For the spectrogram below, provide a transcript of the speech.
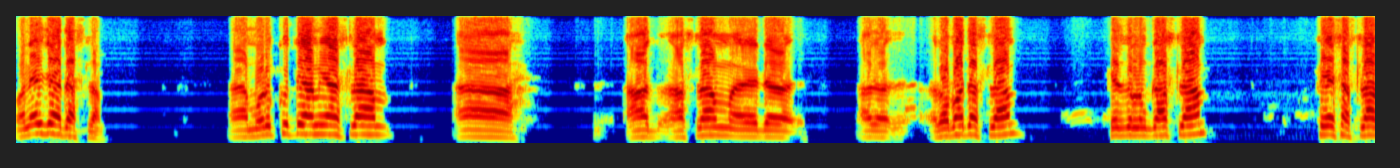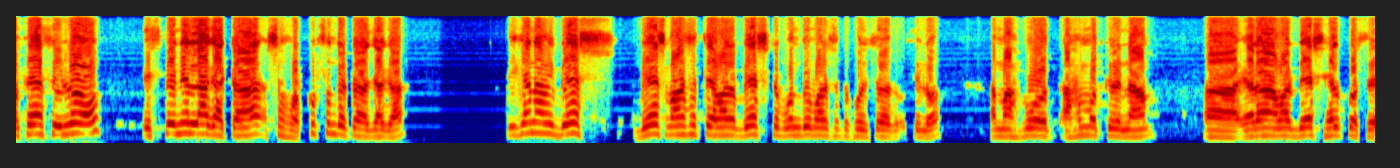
অনেক জায়গাতে আসলাম। মরক্কোতে আমি আসলাম আসলাম রবাদ আসলাম কেজলমকা আসলাম, ফেস আসলাম। ফেস হইল স্পেনের লাগা একটা শহর, খুব সুন্দর একটা জায়গা। এখানে আমি বেশ বেশ মানুষের সাথে আমার বেশ একটা বন্ধু মানুষের সাথে পরিচয় ছিল মাহমুদ আহমদ করে নাম। এরা আমার বেশ হেল্প করছে।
